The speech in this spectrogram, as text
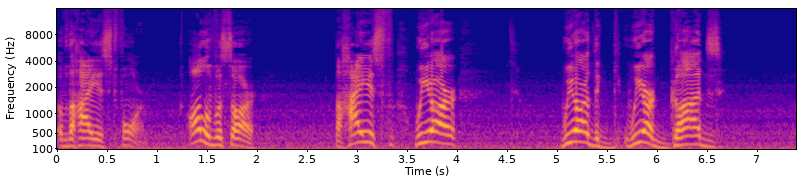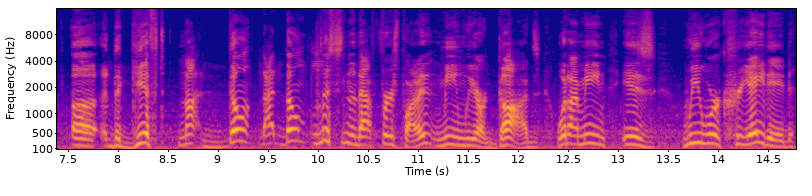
of the highest form. All of us are. The highest we are we are the we are God's uh, the gift not don't not, don't listen to that first part. I didn't mean we are gods. What I mean is we were created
